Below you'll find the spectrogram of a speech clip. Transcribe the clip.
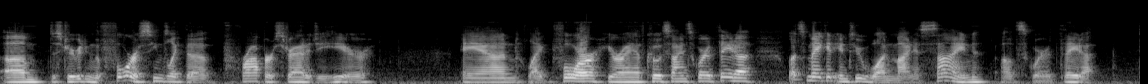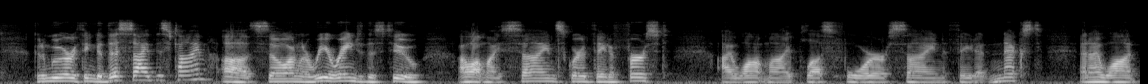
Um, distributing the force seems like the proper strategy here. And like before, here I have cosine squared theta. Let's make it into 1 minus sine of squared theta. I'm Going to move everything to this side this time. Uh, so I'm going to rearrange this too. I want my sine squared theta first. I want my plus 4 sine theta next. And I want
